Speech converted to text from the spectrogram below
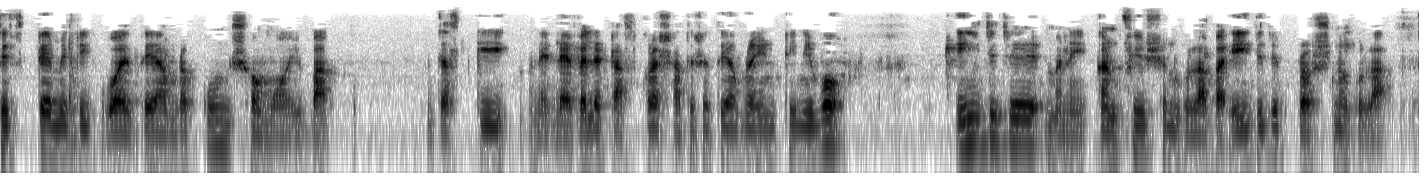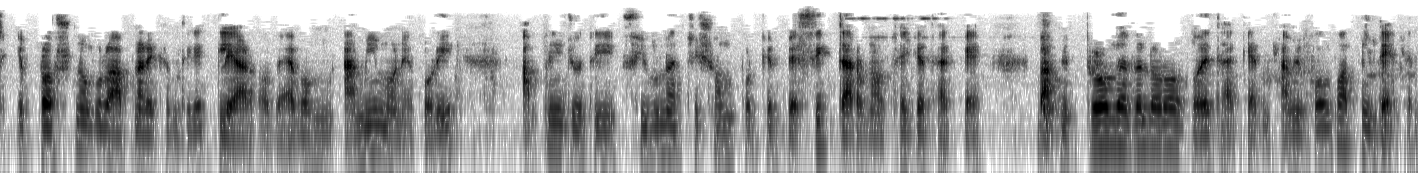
সিস্টেমেটিক ওয়েতে আমরা কোন সময় বা জাস্ট কি মানে লেভেলে টাচ করার সাথে সাথে আমরা এন্ট্রি নিব। এই যে যে মানে কনফিউশনগুলা বা এই যে যে প্রশ্নগুলা, এই প্রশ্নগুলো আপনার এখান থেকে ক্লিয়ার হবে এবং আমি মনে করি আপনি যদি ফিবোনাচ্চি সম্পর্কে বেসিক ধারণাও থেকে থাকে বা আপনি প্রো লেভেলেরও হয়ে থাকেন, আমি বলব আপনি দেখেন।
